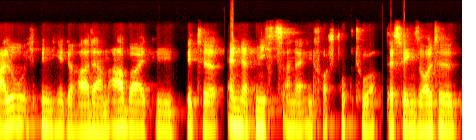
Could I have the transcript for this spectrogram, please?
Hallo, ich bin hier gerade am Arbeiten. Bitte ändert nichts an der Infrastruktur. Deswegen sollte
